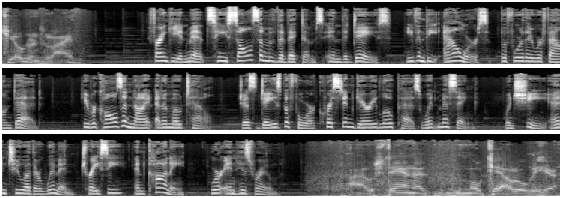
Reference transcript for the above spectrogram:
children's life. Frankie admits he saw some of the victims in the days, even the hours, before they were found dead. He recalls a night at a motel just days before Kristen Gary Lopez went missing, when she and two other women, Tracy and Connie, were in his room. I was staying at the motel over here,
